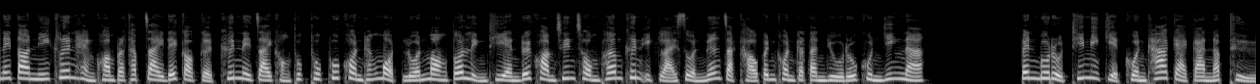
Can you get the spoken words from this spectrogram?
ในตอนนี้คลื่นแห่งความประทับใจได้ก่อเกิดขึ้นในใจของทุกๆ ผู้คนทั้งหมดล้วนมองต้นหลิงเทียนด้วยความชื่นชมเพิ่มขึ้นอีกหลายส่วนเนื่องจากเขาเป็นคนกตัญญูรู้คุณยิ่งนัก เป็นบุรุษที่มีเกียรติควรค่าแก่การนับถือ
